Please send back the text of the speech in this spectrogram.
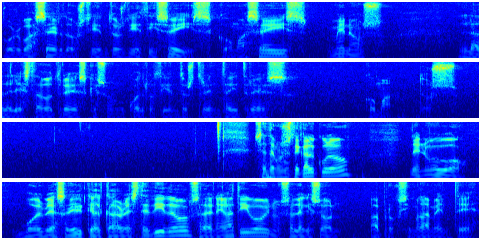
pues va a ser 216,6 menos la del estado 3 que son 433,2. Si hacemos este cálculo, de nuevo vuelve a salir que el calor es cedido, sale negativo y nos sale que son aproximadamente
